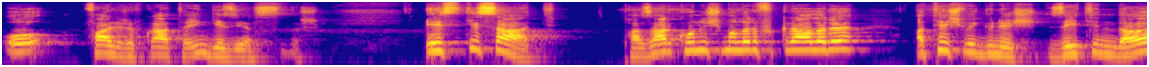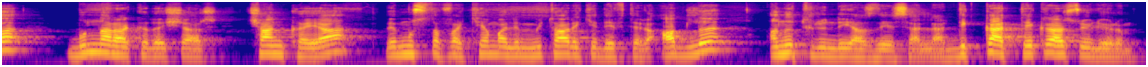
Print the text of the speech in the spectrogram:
o Fahri Rıfkı Atay'ın gezi yazısıdır. Eski Saat, Pazar Konuşmaları fıkraları, Ateş ve Güneş, Zeytin Dağı, bunlar arkadaşlar Çankaya ve Mustafa Kemal'in Mütareke Defteri adlı anı türünde yazdığı eserler. Dikkat tekrar söylüyorum.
